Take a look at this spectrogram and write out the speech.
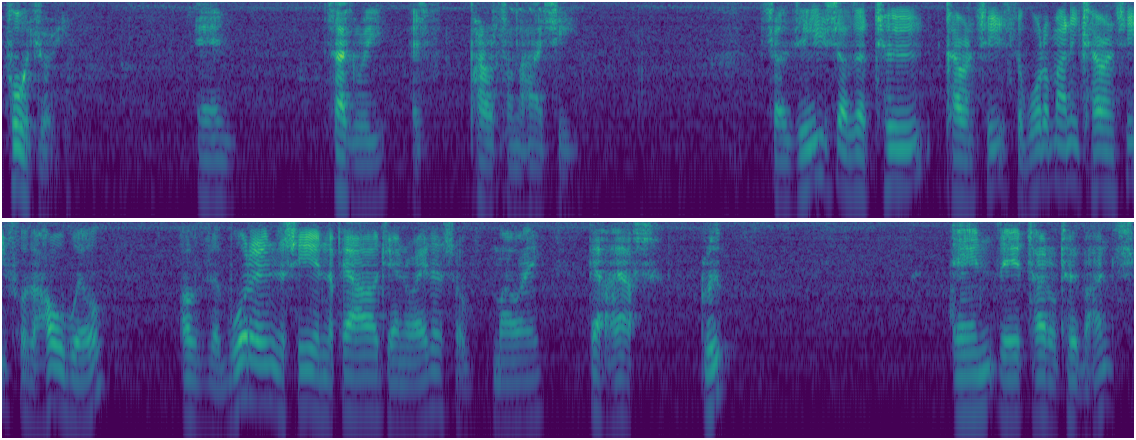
forgery and thuggery as pirates on the high sea. So these are the two currencies, the water money currency for the whole world of the water industry and the power generators of Maui Powerhouse Group and their tidal turbines.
